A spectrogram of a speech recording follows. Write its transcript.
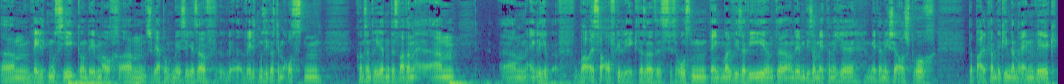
Weltmusik und eben auch ähm, schwerpunktmäßig auf Weltmusik aus dem Osten konzentriert. Und das war dann ähm, ähm, eigentlich war alles so aufgelegt. Also das Russendenkmal vis-à-vis und, äh, und eben dieser metternische, metternische Ausspruch, der Balkan beginnt am Rennweg,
